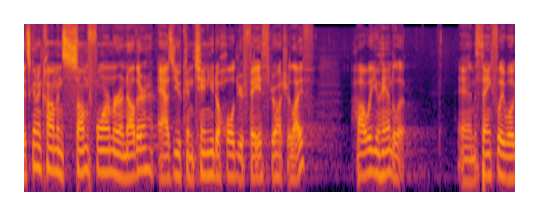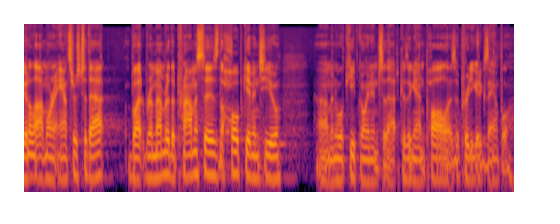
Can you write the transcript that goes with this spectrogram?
it's going to come in some form or another as you continue to hold your faith throughout your life. How will you handle it? And thankfully, we'll get a lot more answers to that. But remember the promises, the hope given to you, um, and we'll keep going into that because, again, Paul is a pretty good example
